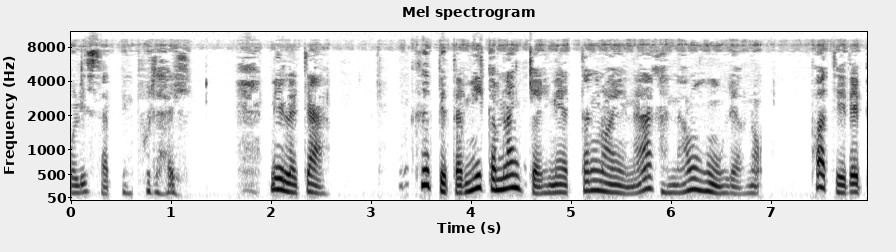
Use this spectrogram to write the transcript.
บริษัทเป็นผู้ใด นี่แหละจ้ะ คือเป็นแต่มีกำลังใจแน่ตั้งหน่อยนะค่ะน้าหูแล้วเนาะพ่อจะได้ไป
